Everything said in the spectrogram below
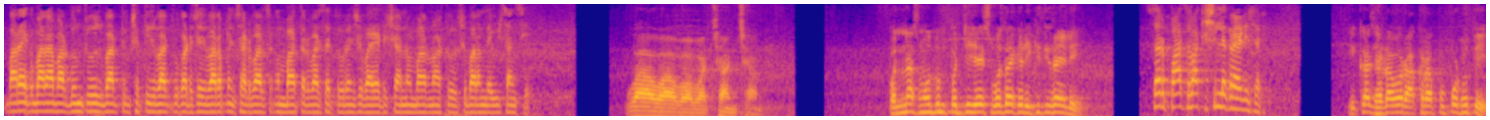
बारा एक बारा बारा दोन चोवीस बारा तीन छत्तीस बारा चौकाठे बारा पंच साठ बारा सकम बहात्तर बारा चौऱ्याऐंशी बारा शहाण्णव बारा नऊ बारा वीस ऐंशी वा वा वा वा छान छान पन्नासमधून पंचेचाळीस वजा केले किती राहिले? सर पाच बाकी शिल्लक राहिले सर. एका झाडावर अकरा पोपट होते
